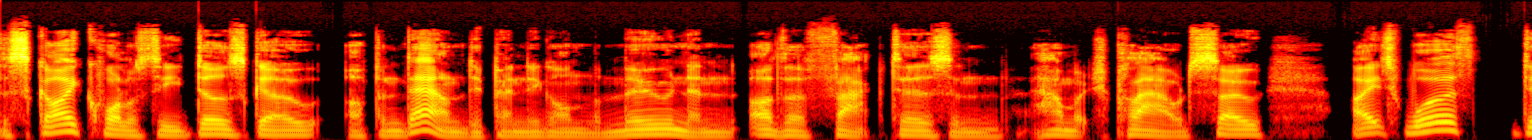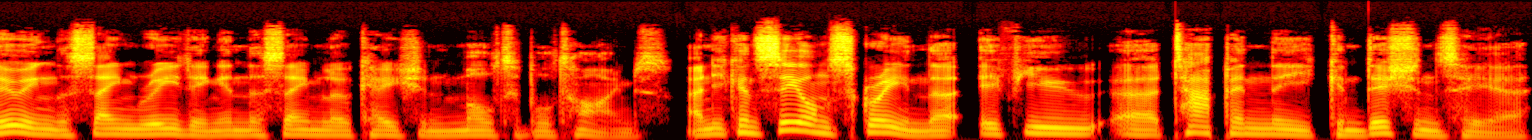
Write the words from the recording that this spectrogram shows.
the sky quality does go up and down depending on the moon and other factors and how much cloud. So uh, it's worth doing the same reading in the same location multiple times. And you can see on screen that if you uh, tap in the conditions here,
